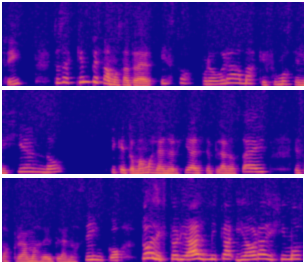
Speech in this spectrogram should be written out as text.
¿sí? Entonces, ¿qué empezamos a traer? Esos programas que fuimos eligiendo, ¿sí? que tomamos la energía de ese plano 6, esos programas del plano 5, toda la historia álmica y ahora dijimos,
